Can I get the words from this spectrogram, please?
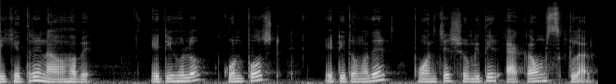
এই ক্ষেত্রে নেওয়া হবে। এটি হলো কোন পোস্ট এটি তোমাদের পঞ্চায়েত সমিতির অ্যাকাউন্টস ক্লার্ক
